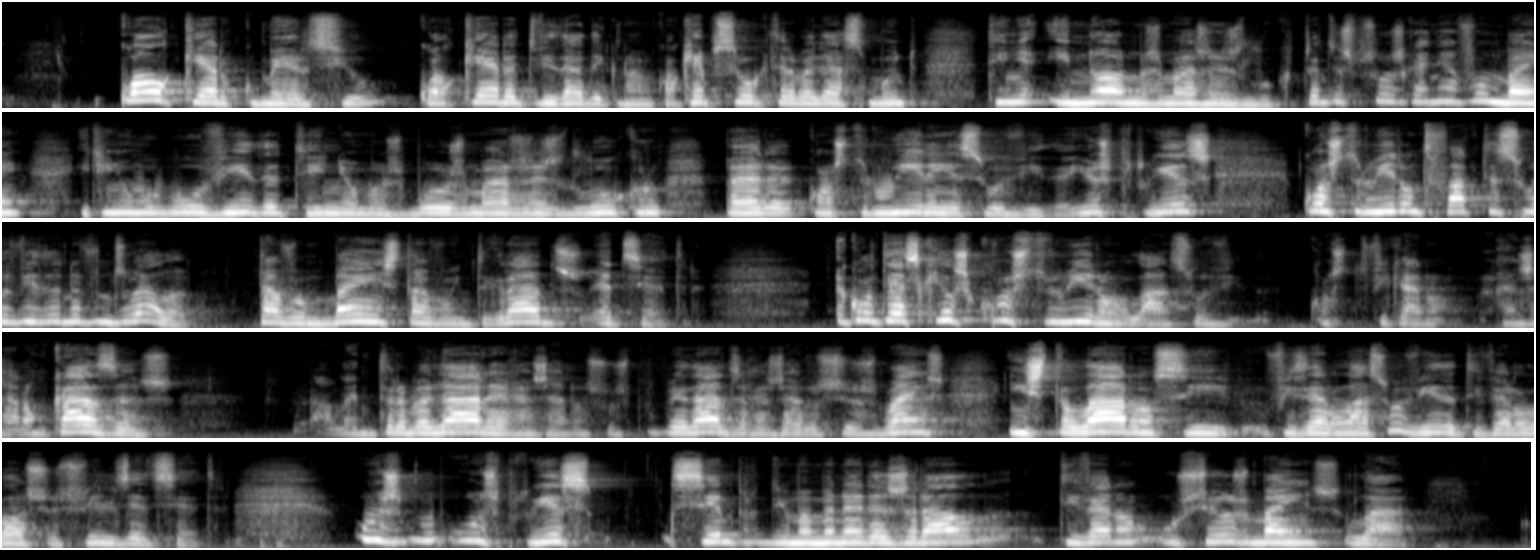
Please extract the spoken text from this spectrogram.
qualquer comércio, qualquer atividade económica, qualquer pessoa que trabalhasse muito, tinha enormes margens de lucro. Portanto, as pessoas ganhavam bem e tinham uma boa vida, tinham umas boas margens de lucro para construírem a sua vida. E os portugueses construíram, de facto, a sua vida na Venezuela. Estavam bem, estavam integrados, etc. Acontece que eles construíram lá a sua vida. Ficaram, arranjaram casas, além de trabalhar, arranjaram as suas propriedades, arranjaram os seus bens, instalaram-se e fizeram lá a sua vida, tiveram lá os seus filhos, etc. Os, os portugueses sempre, de uma maneira geral, tiveram os seus bens lá.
